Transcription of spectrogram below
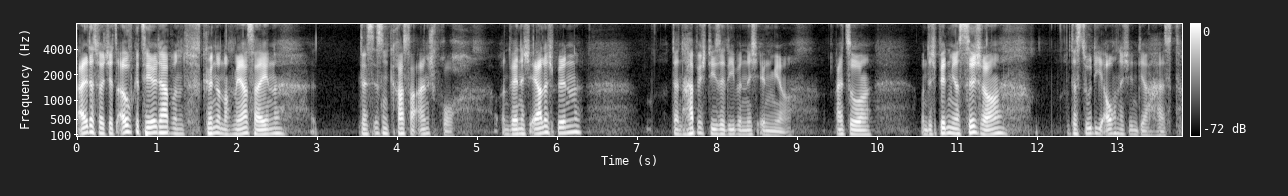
all das, was ich jetzt aufgezählt habe, und es könnte noch mehr sein, das ist ein krasser Anspruch. Und wenn ich ehrlich bin, dann habe ich diese Liebe nicht in mir. Also, und ich bin mir sicher, dass du die auch nicht in dir hast.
